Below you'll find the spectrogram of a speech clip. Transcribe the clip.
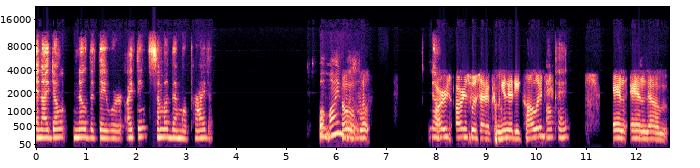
and I don't know that they were, I think some of them were private. Well, mine Oh was. well, No. ours ours was at a community college, Okay. and and um,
